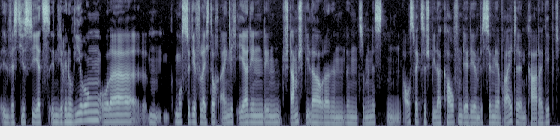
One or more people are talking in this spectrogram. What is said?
investierst du jetzt in die Renovierung oder ähm, musst du dir vielleicht doch eigentlich eher den, den Stammspieler oder den, den zumindest einen Auswechselspieler kaufen, der dir ein bisschen mehr Breite im Kader gibt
